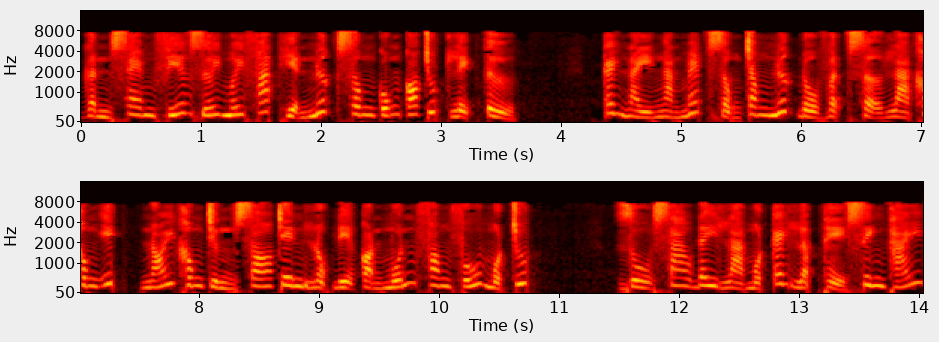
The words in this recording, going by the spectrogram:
Gần xem phía dưới mới phát hiện nước sông cũng có chút lệch tử. Cái này ngàn mét rộng trong nước đồ vật sợ là không ít, nói không chừng so trên lục địa còn muốn phong phú một chút. Dù sao đây là một cách lập thể sinh thái,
